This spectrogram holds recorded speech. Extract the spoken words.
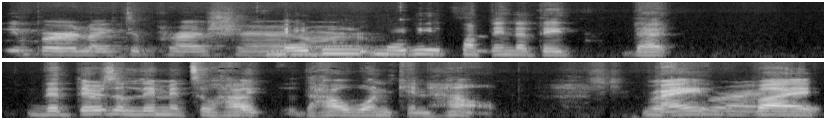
deeper like depression. Maybe or... maybe it's something that they that that there's a limit to how how one can help. Right? right. But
